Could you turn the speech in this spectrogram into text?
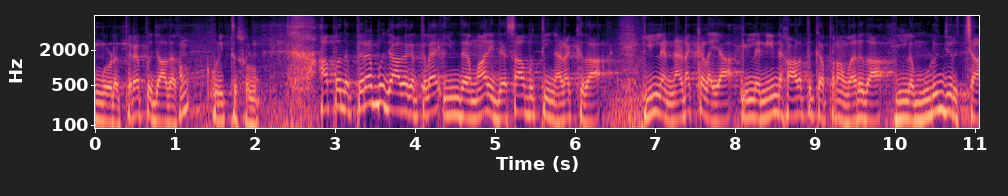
உங்களோட பிறப்பு ஜாதகம் குறித்து சொல்லும். அப்போ இந்த பிறப்பு ஜாதகத்தில் இந்த மாதிரி தசாபுத்தி நடக்குதா? இல்லை நடக்கலையா? இல்லை நீண்ட காலத்துக்கு அப்புறம் வருதா? இல்லை முடிஞ்சிருச்சா?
